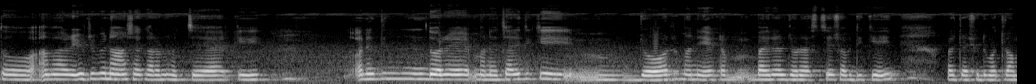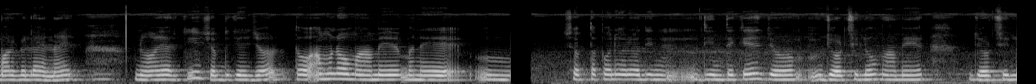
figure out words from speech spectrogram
তো আমার ইউটিউবে না আসার কারণ হচ্ছে আর কি, অনেকদিন ধরে মানে চারিদিকেই জ্বর মানে একটা ভাইরাল জ্বর আসছে সব দিকেই, ওইটা শুধুমাত্র আমার বেলায় নয় নয় আর কি, সব দিকেই জ্বর। তো আমরাও মা মেয়ে মানে সপ্তাহ পনেরো দিন দিন থেকে জ্বর জ্বর ছিল মা মেয়ের জ্বর ছিল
